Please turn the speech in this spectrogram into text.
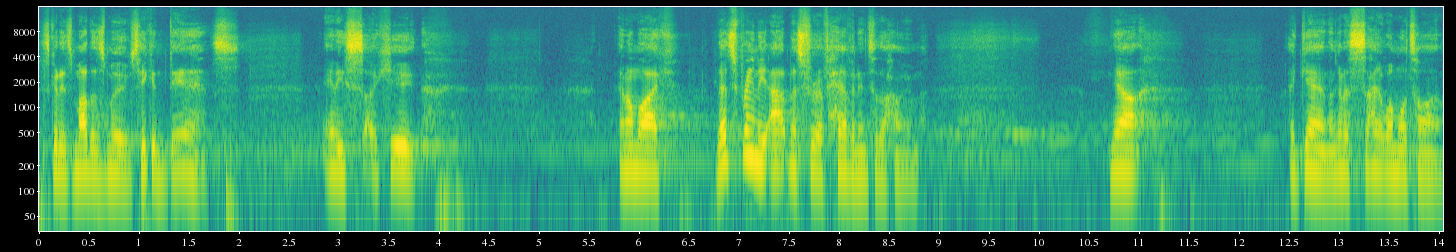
has got his mother's moves. He can dance and he's so cute. And I'm like, let's bring the atmosphere of heaven into the home. Now, again, I'm going to say it one more time.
